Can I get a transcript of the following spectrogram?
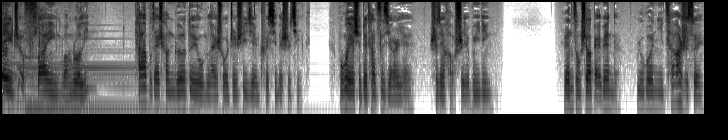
Stage of Flying，王若琳。她不再唱歌，对于我们来说，真是一件可惜的事情。不过，也许对她自己而言是件好事，也不一定。人总是要改变的。如果你才二十岁，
